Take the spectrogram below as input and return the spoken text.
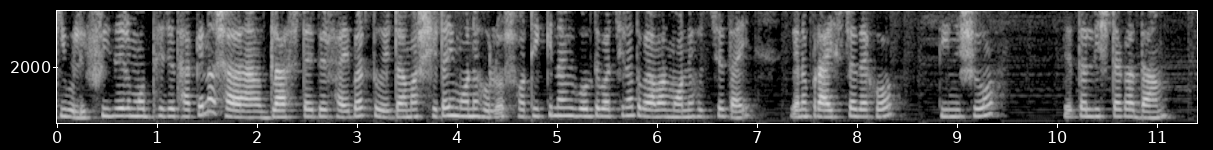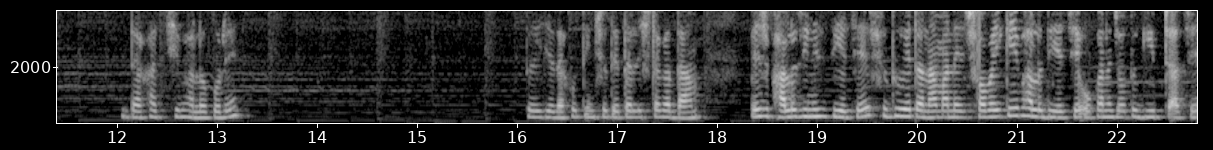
কি বলি, ফ্রিজের মধ্যে যে থাকে না গ্লাস টাইপের ফাইবার, তো এটা আমার সেটাই মনে হলো। সঠিক কিনা আমি বলতে পারছি না, তবে আমার মনে হচ্ছে তাই। এখানে প্রাইসটা দেখো, তিনশো তেতাল্লিশ টাকা দাম। দেখাচ্ছি ভালো করে। তো এই যে দেখো, তিনশো তেতাল্লিশ টাকা দাম। বেশ ভালো জিনিস দিয়েছে, শুধু এটা না মানে সবাইকেই ভালো দিয়েছে। ওখানে যত গিফট আছে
